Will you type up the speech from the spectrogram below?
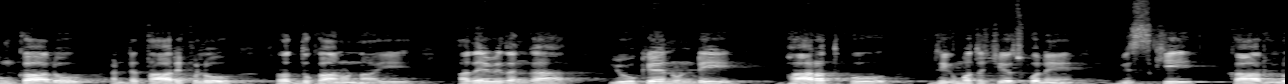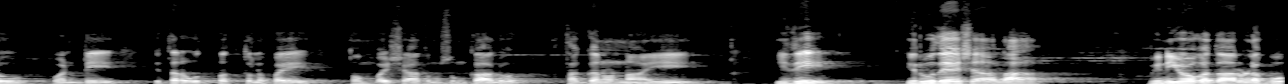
సుంకాలు అంటే తారిఫులు రద్దు కానున్నాయి. అదేవిధంగా యూకే నుండి భారత్కు దిగుమతి చేసుకునే విస్కీ కార్లు వంటి ఇతర ఉత్పత్తులపై తొంభై శాతం సుంకాలు తగ్గనున్నాయి. ఇది ఇరు దేశాల వినియోగదారులకు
